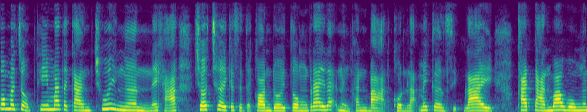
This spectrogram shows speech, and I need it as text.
ก็มาจบที่มาตรการช่วยเงินนะคะชดเชยเกษตรกรโดยตรงไร่ละ 1,000 บาท คนละไม่เกิน 10 ไร่ คาดการว่า วงเงิน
